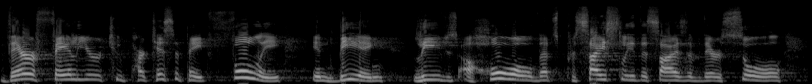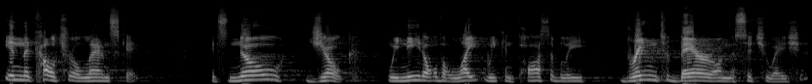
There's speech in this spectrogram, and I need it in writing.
their failure to participate fully in being leaves a hole that's precisely the size of their soul in the cultural landscape. It's no joke. We need all the light we can possibly bring to bear on the situation.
